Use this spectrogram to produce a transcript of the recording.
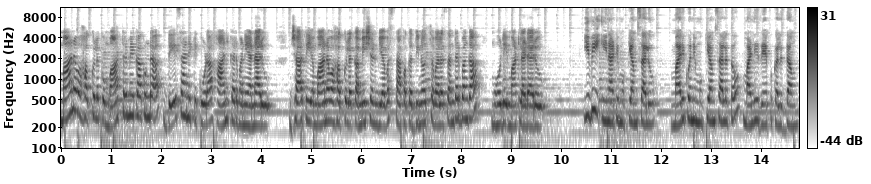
మానవ హక్కులకు మాత్రమే కాకుండా దేశానికి కూడా హానికరమని అన్నారు. జాతీయ మానవ హక్కుల కమిషన్ వ్యవస్థాపక దినోత్సవాల సందర్భంగా మోడీ మాట్లాడారు. ఇవి ఈనాటి ముఖ్యాంశాలు. మరికొన్ని ముఖ్యాంశాలతో మళ్ళీ రేపు కలుద్దాం.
